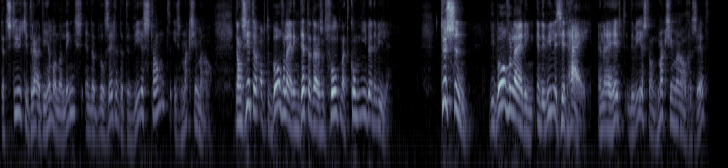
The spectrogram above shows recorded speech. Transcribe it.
Dat stuurtje draait hij helemaal naar links en dat wil zeggen dat de weerstand is maximaal. Dan zit er op de bovenleiding 30.000 volt, maar het komt niet bij de wielen. Tussen die bovenleiding en de wielen zit hij. En hij heeft de weerstand maximaal gezet,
